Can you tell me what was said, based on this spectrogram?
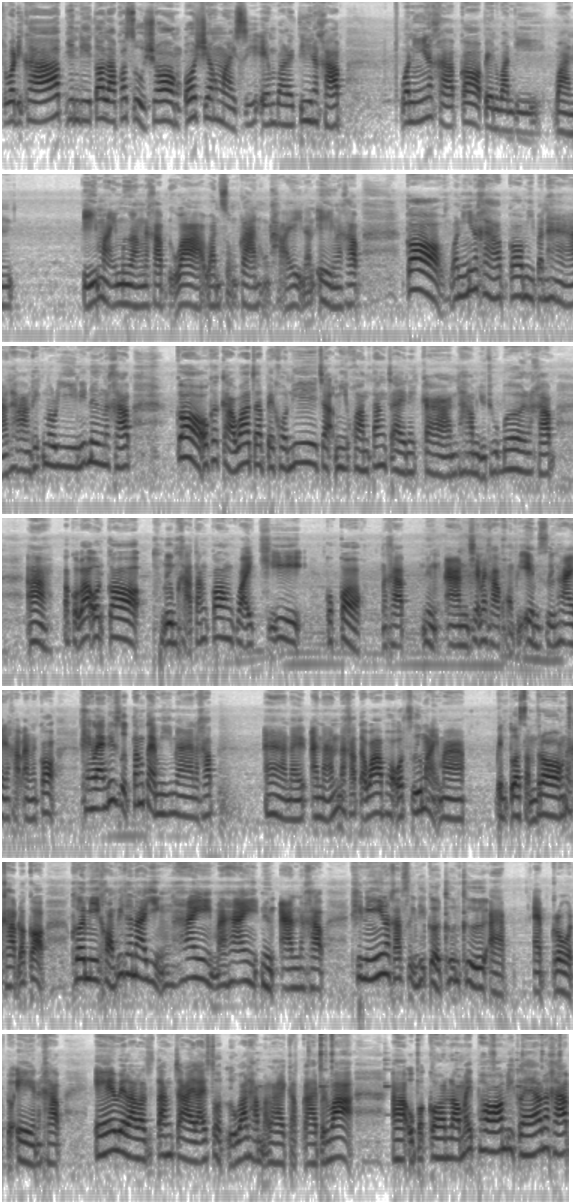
สวัสดีครับ ยินดีต้อนรับเข้าสู่ช่องโอเชียงใหม่ CM Variety นะครับ วันนี้นะครับก็เป็นวันดีวันปีใหม่เมืองนะครับ หรือว่าวันสงกรานต์ของไทยนั่นเองนะครับ ก็วันนี้นะครับก็มีปัญหาทางเทคโนโลยีนิดนึงนะครับ ก็โอกากาว่าจะเป็นคนที่จะมีความตั้งใจในการทำยูทูบเบอร์นะครับอ่าปรากฏว่าโอ๊ตก็ลืมขาตั้งกล้องไว้ที่กกอก นะครับหนึ่งอันใช่ไหมครับของพี่เอ็มซื้อให้นะครับ อันนั้นก็แข็งแรงที่สุดตั้งแต่มีมานะครับอ่าในอันนั้นนะครับ แต่ว่าพออ๊ตซื้อใหม่มาเป็นตัวสำรองนะครับ แล้วก็เคยมีของพี่ทนายหญิงให้มาให้หนึ่งอันนะครับ ทีนี้นะครับสิ่งที่เกิดขึ้นคือแอบแอบโกรธตัวเองนะครับ เอ๊ะเวลาเราจะตั้งใจไลฟ์สดหรือว่าทำอะไรกลับกลายเป็นว่าอ่าอุปกรณ์เราไม่พร้อมอีกแล้วนะครับ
